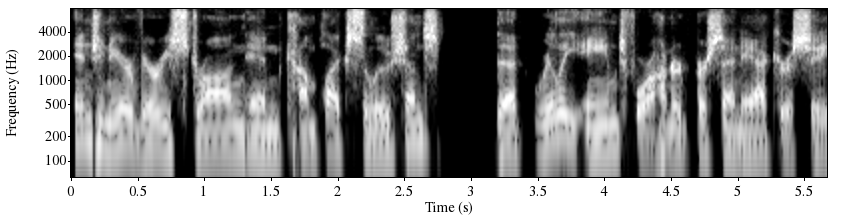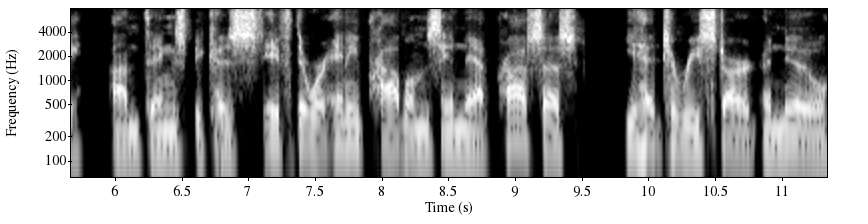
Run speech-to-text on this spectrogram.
engineer very strong and complex solutions that really aimed for 100% accuracy on things because if there were any problems in that process, you had to restart anew.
